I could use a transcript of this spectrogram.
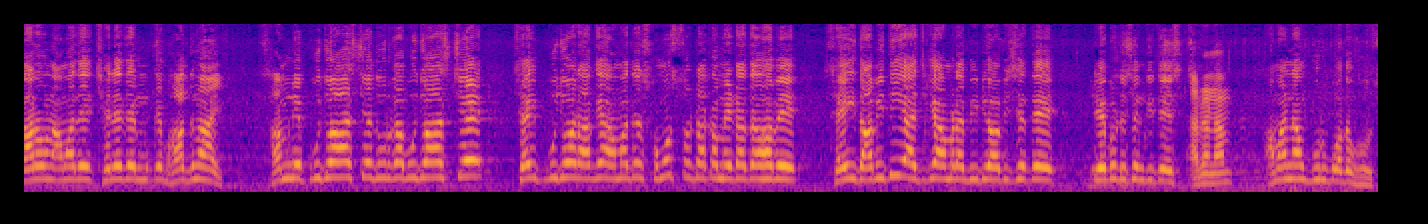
কারণ আমাদের ছেলেদের মুখে ভাত নাই। সামনে পুজো আসছে দুর্গা পুজো আসছে সেই পুজোর আগে আমাদের সমস্ত টাকা মেটাতে হবে। সেই দাবিতেই আজকে আমরা বিডিও অফিসেতে ডেপুটেশন দিতে এসেছি। আপনার নাম? আমার নাম গুরুপদ ঘোষ।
